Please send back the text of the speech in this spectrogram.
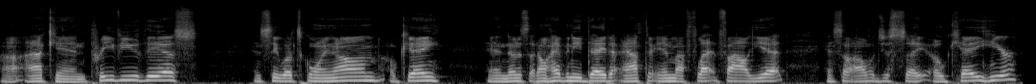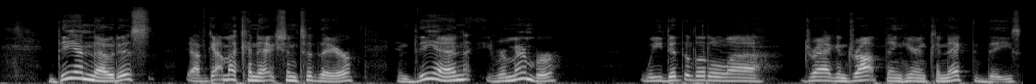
Uh, I can preview this and see what's going on. Okay. And notice I don't have any data out there in my flat file yet. And so I will just say OK here. Then notice I've got my connection to there. And then remember, we did the little uh, drag and drop thing here and connected these.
